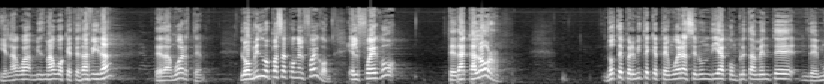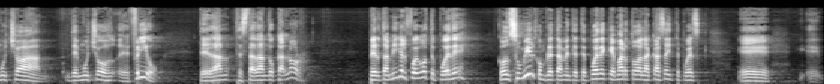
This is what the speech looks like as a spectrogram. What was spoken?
Y el agua, misma agua que te da vida, te da muerte. Lo mismo pasa con el fuego. El fuego te da calor. No te permite que te mueras en un día completamente de mucho, de mucho eh, frío. Te, te está dando calor. Pero también el fuego te puede consumir completamente. Te puede quemar toda la casa y te puedes eh, eh,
